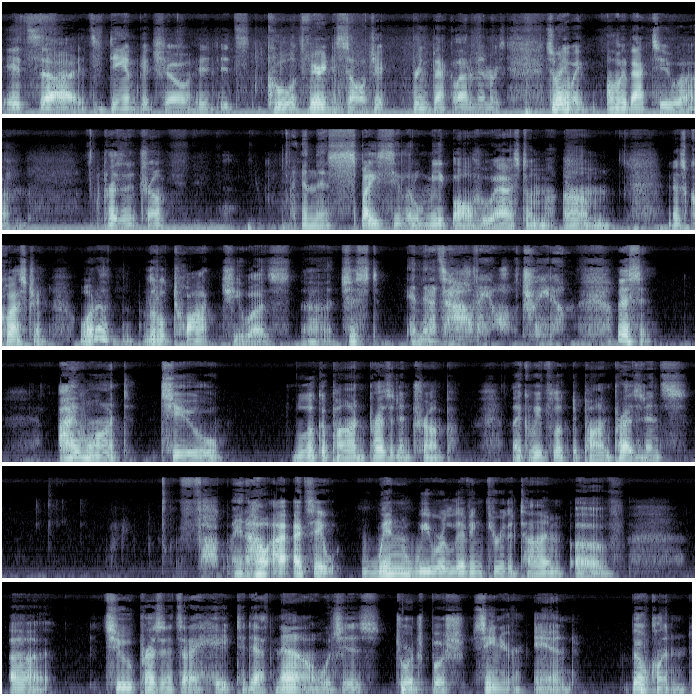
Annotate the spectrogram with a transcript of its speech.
it's uh, it's a damn good show. It, it's cool. It's very nostalgic. Brings back a lot of memories. So anyway, all the way back to uh, President Trump and this spicy little meatball who asked him um, his question. What a little twat she was. Uh, just and that's how they all treat him. Listen, I want to look upon President Trump like we've looked upon presidents. Fuck, man. How I, would say when we were living through the time of uh, two presidents that I hate to death now, which is George Bush Sr. and Bill Clinton.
